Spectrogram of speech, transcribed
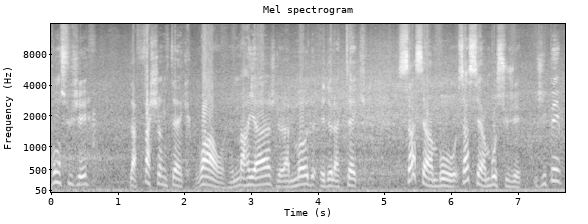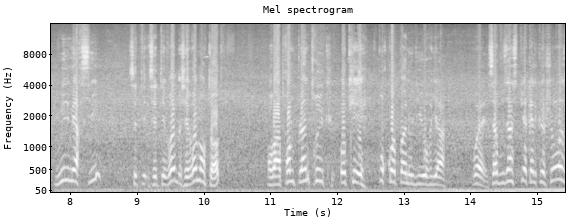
bon sujet. La fashion tech, waouh, le mariage de la mode et de la tech. Ça, c'est un beau, sujet. JP, mille merci. C'était c'est vraiment top. On va apprendre plein de trucs. Ok, pourquoi pas, nous dit Ouria. Ouais, ça vous inspire quelque chose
